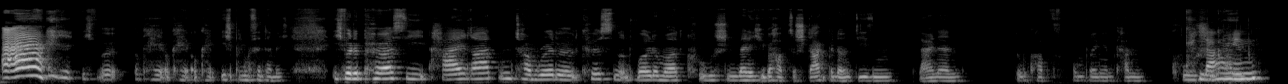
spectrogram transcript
Ah! Ich würde. Okay, okay, okay. Ich bring's hinter mich. Ich würde Percy heiraten, Tom Riddle küssen und Voldemort cruisen, wenn ich überhaupt so stark bin und diesen kleinen Dummkopf umbringen kann. Kann. Klein.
